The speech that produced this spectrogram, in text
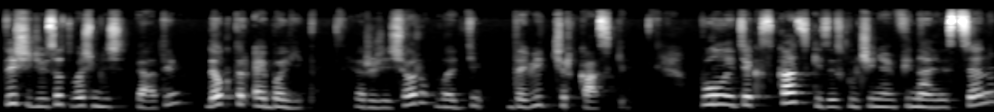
1985 доктор Айболит, режиссер Владим... Давид Черкасский. Полный текст сказки, за исключением финальной сцены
